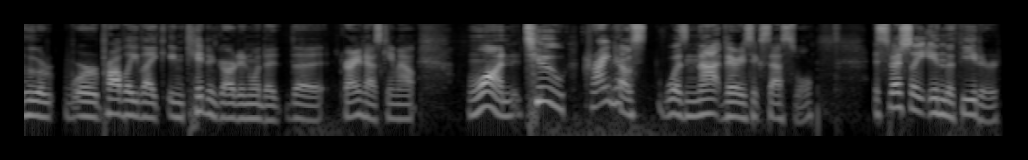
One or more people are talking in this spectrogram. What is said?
who were, were probably like in kindergarten when the, the grindhouse came out. One two grindhouse was not very successful especially in the theater.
